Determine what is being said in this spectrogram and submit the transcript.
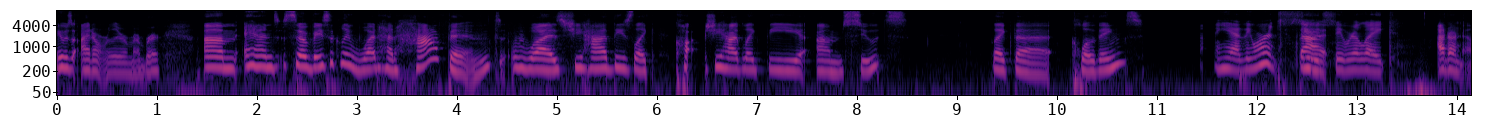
it was. I don't really remember. Um, and so basically, what had happened was she had these like co- she had like the um suits, like the clothings. Yeah, they weren't suits. That- They were like, I don't know.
